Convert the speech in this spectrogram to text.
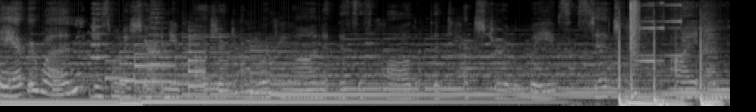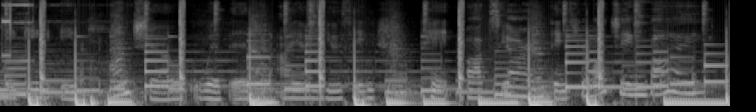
Hey everyone, just want to share a new project I'm working on. This is called the Textured Waves Stitch. I am making a poncho with it and I am using Paintbox yarn. Thanks for watching. Bye!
